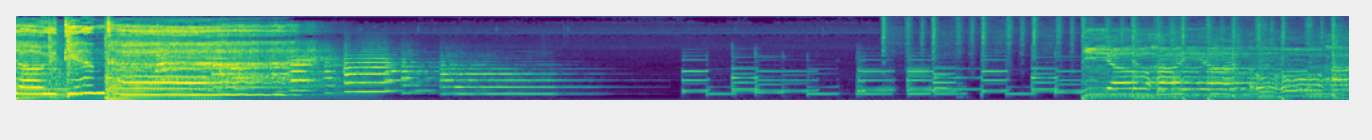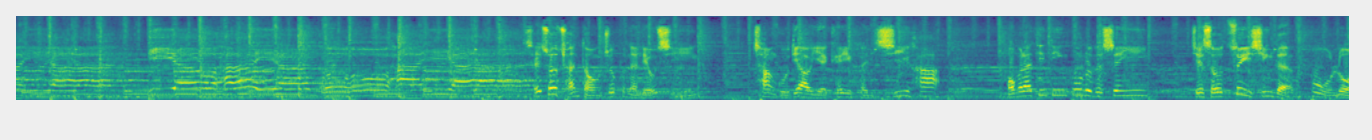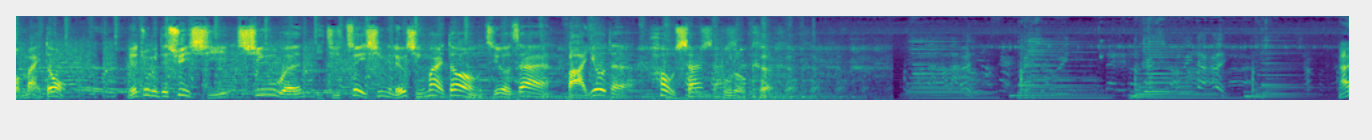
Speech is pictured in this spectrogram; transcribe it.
教育电台。谁说传统就不能流行？唱古调也可以很嘻哈。我们来听听部落的声音，接收最新的部落脉动、原住民的讯息、新闻以及最新的流行脉动，只有在把右的后山部落克。大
